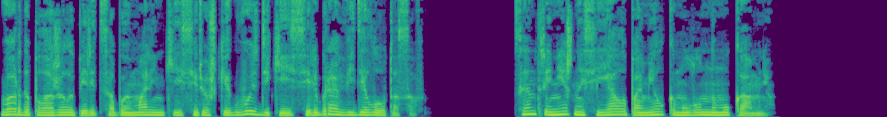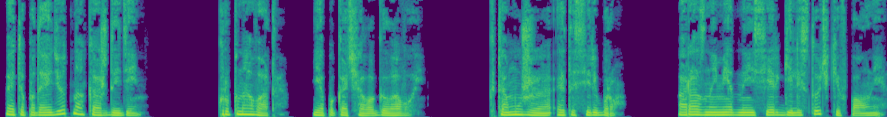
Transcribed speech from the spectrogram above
Варда положила перед собой маленькие сережки-гвоздики из серебра в виде лотосов. В центре нежно сияло по мелкому лунному камню. «Это подойдет на каждый день?» «Крупновато», — я покачала головой. «К тому же это серебро. А разные медные серьги-листочки вполне».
